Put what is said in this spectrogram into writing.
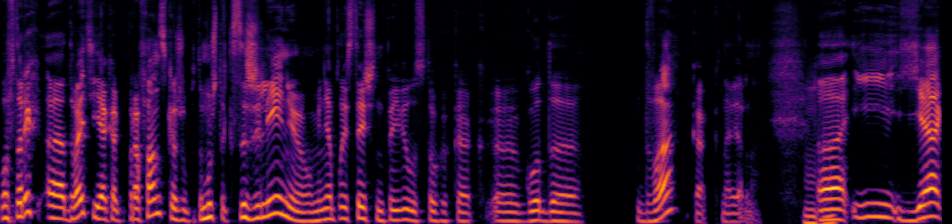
Во-вторых, а, давайте я как профан скажу, потому что, к сожалению, у меня PlayStation появилась только как э, года два, как, наверное. А, и я,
